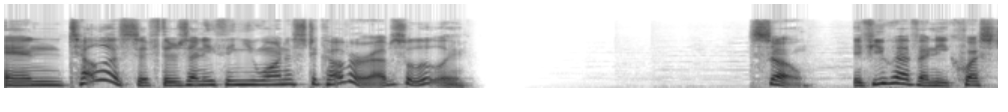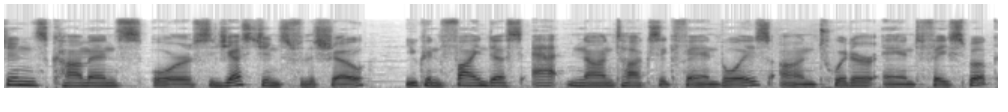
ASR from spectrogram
And tell us if there's anything you want us to cover. Absolutely. So, if you have any questions, comments, or suggestions for the show, you can find us at Nontoxic Fanboys on Twitter and Facebook.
